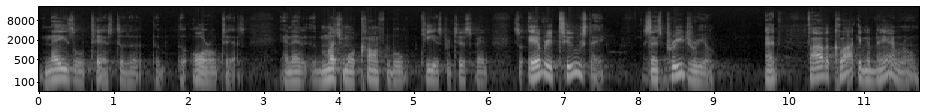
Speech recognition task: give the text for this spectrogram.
nasal test to the, the, the oral test, and that much more comfortable kids participating. So every Tuesday, since pre-drill, at five o'clock in the band room,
